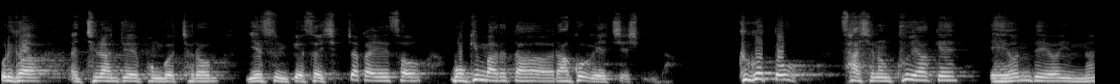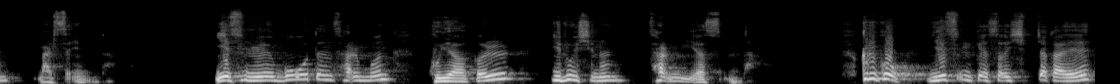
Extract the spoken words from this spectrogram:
우리가 지난주에 본 것처럼 예수님께서 십자가에서 목이 마르다라고 외치십니다. 그것도 사실은 구약에 예언되어 있는 말씀입니다. 예수님의 모든 삶은 구약을 이루시는 삶이었습니다. 그리고 예수님께서 십자가에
